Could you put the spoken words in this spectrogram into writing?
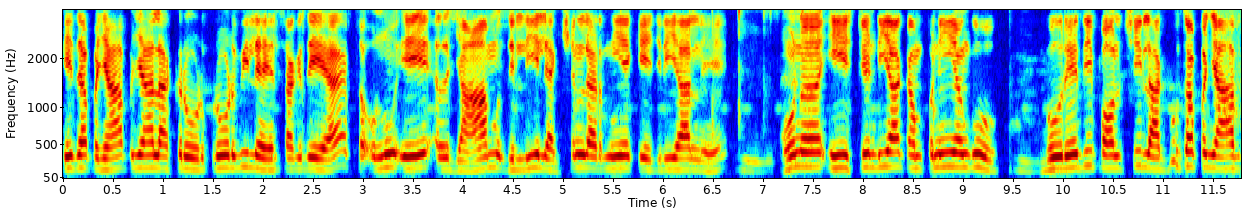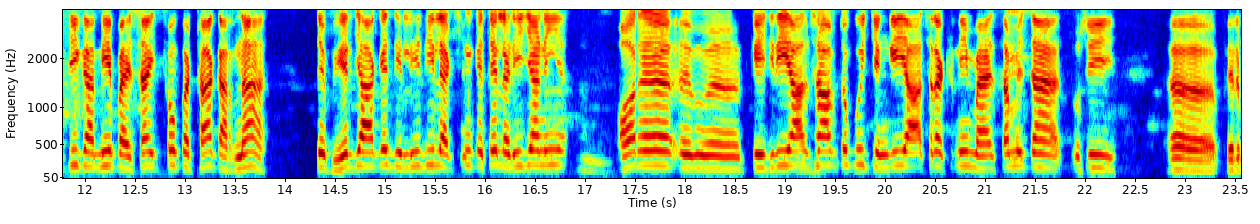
ਇਹ ਤਾਂ 50 50 ਲੱਖ ਕਰੋੜ ਕਰੋੜ ਵੀ ਲੈ ਸਕਦੇ ਆ। ਤਾਂ ਉਹਨੂੰ ਇਹ ਇਲਜ਼ਾਮ ਦਿੱਲੀ ਇਲੈਕਸ਼ਨ ਲੜਨੀ ਹੈ ਕੇਜਰੀਵਾਲ ਨੇ। ਹੁਣ ਈਸਟ ਇੰਡੀਆ ਕੰਪਨੀ ਵਾਂਗੂ ਗੋਰੇ ਦੀ ਪਾਲਿਸੀ ਲਾਗੂ ਤਾਂ ਪੰਜਾਬ 'ਚ ਹੀ ਕਰਨੀ ਹੈ, ਪੈਸਾ ਇੱਥੋਂ ਇਕੱਠਾ ਕਰਨਾ ਤੇ ਫਿਰ ਜਾ ਕੇ ਦਿੱਲੀ ਦੀ ਇਲੈਕਸ਼ਨ ਕਿੱਥੇ ਲੜੀ ਜਾਣੀ ਹੈ। ਔਰ ਕੇਜਰੀਵਾਲ ਸਾਹਿਬ ਤੋਂ ਕੋਈ ਚੰਗੀ ਆਸ ਰੱਖਣੀ ਮੈਂ ਸਮਝਦਾ, ਤੁਸੀਂ ਫਿਰ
